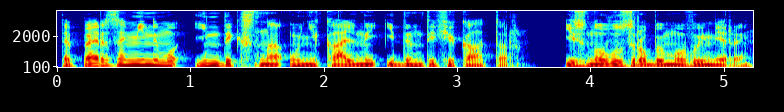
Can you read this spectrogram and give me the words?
Тепер замінимо індекс на унікальний ідентифікатор і знову зробимо виміри.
